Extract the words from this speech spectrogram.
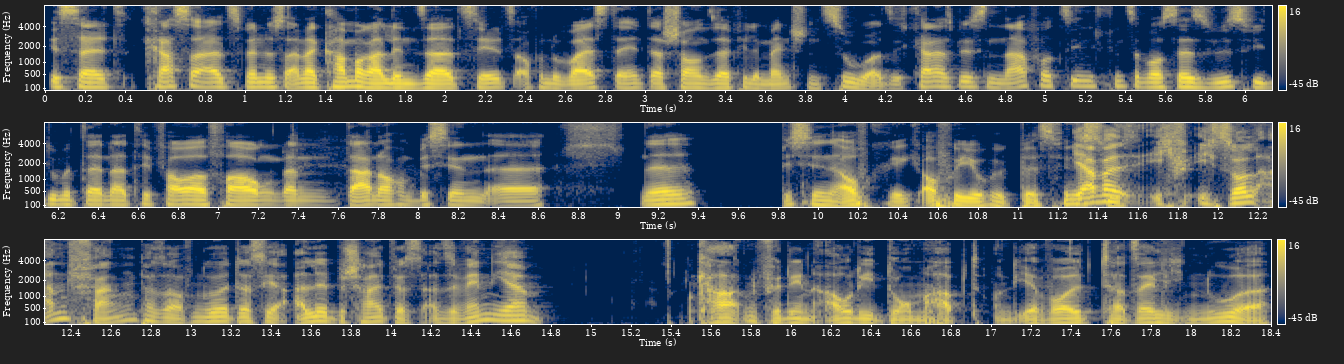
ist halt krasser, als wenn du es einer Kameralinse erzählst, auch wenn du weißt, dahinter schauen sehr viele Menschen zu. Also ich kann das ein bisschen nachvollziehen. Ich finde es aber auch sehr süß, wie du mit deiner TV-Erfahrung dann da noch ein bisschen, äh, ne, bisschen aufgeregt, aufgejuckelt bist. Find Ja, aber ich, ich soll anfangen, pass auf, nur, dass ihr alle Bescheid wisst. Also wenn ihr Karten für den Audi Dom habt und ihr wollt tatsächlich nur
